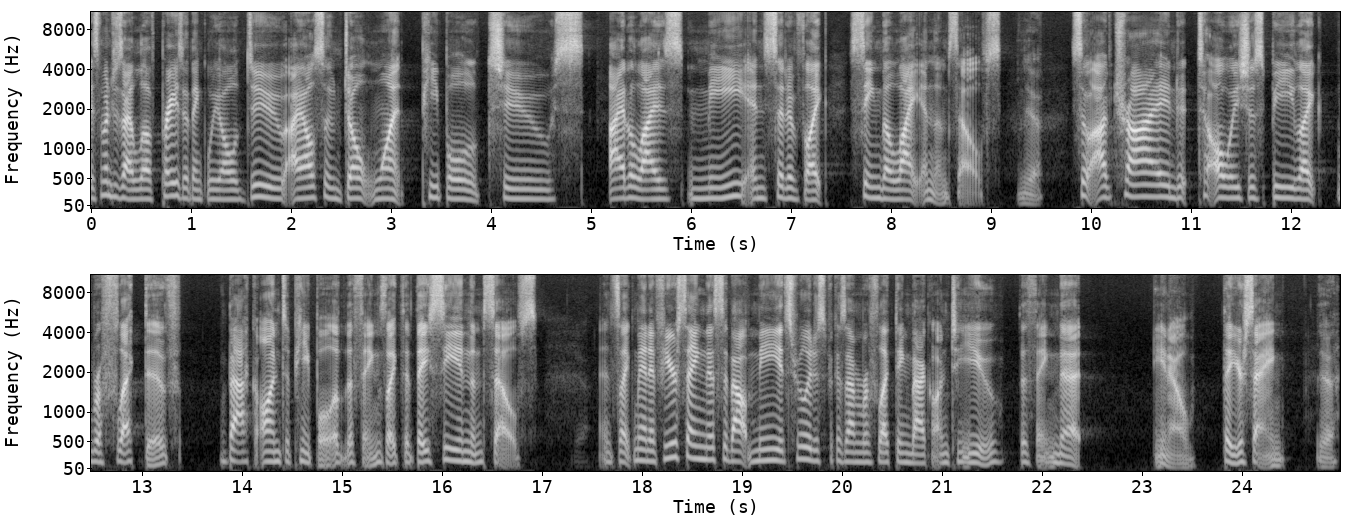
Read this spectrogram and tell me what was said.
as much as I love praise, I think we all do. I also don't want people to s- idolize me instead of like seeing the light in themselves. Yeah. So I've tried to always just be like reflective back onto people of the things like that they see in themselves. And it's like, man, if you're saying this about me, it's really just because I'm reflecting back onto you the thing that, you know, that you're saying. Yeah.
